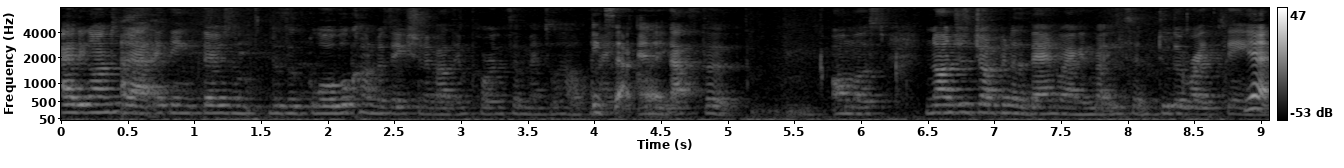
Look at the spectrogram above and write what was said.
Adding on to that, I think there's a, there's a global conversation about the importance of mental health. Exactly. And that's the almost not just jump into the bandwagon, but you said do the right thing. Yeah.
